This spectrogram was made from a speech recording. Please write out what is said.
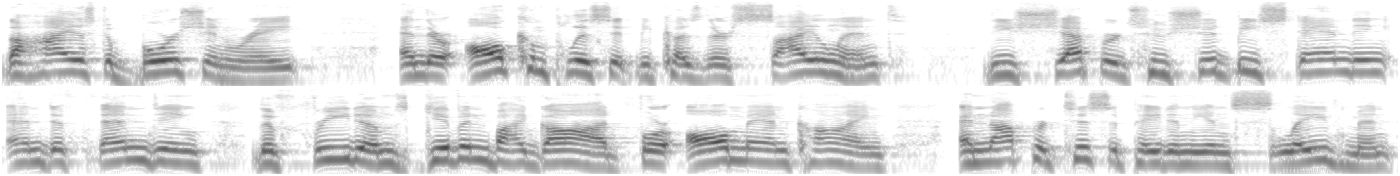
the highest abortion rate, and they're all complicit because they're silent. These shepherds who should be standing and defending the freedoms given by God for all mankind and not participate in the enslavement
